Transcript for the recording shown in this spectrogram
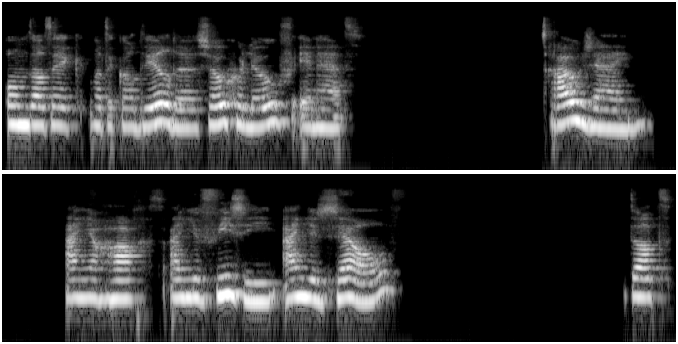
Omdat ik, wat ik al deelde, zo geloof in het trouw zijn aan je hart, aan je visie, aan jezelf dat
